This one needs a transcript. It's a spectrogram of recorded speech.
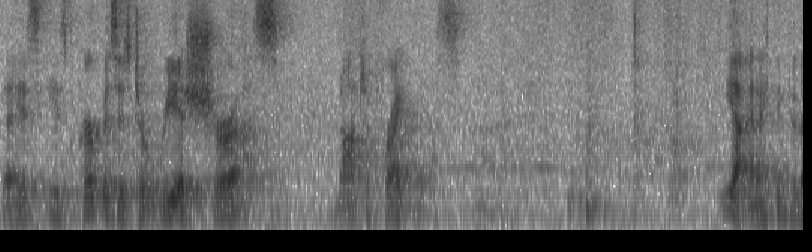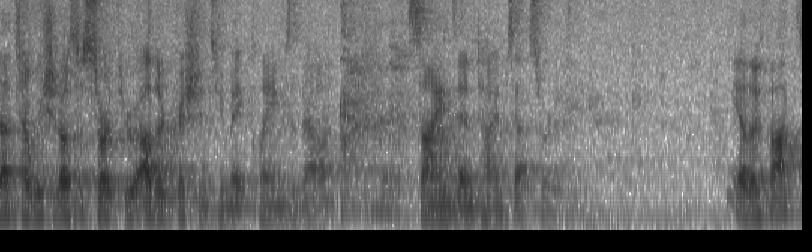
that his, his purpose is to reassure us, not to frighten us. Uh, yeah, and I think that that's how we should also sort through other Christians who make claims about signs, end times, that sort of thing. Any other thoughts?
